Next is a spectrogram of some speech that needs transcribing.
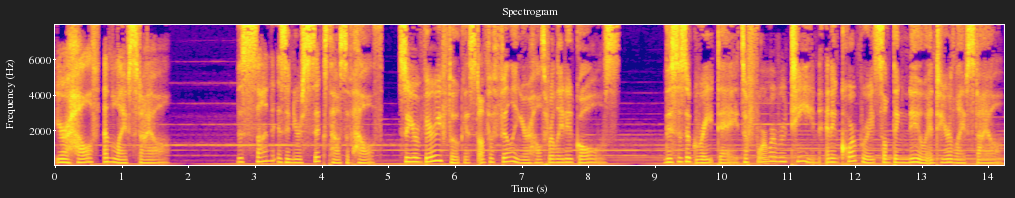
Your health and lifestyle. The sun is in your sixth house of health, so you're very focused on fulfilling your health related goals. This is a great day to form a routine and incorporate something new into your lifestyle.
